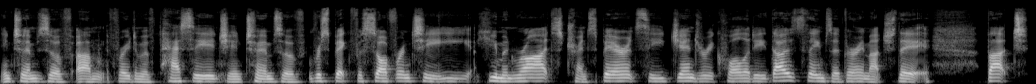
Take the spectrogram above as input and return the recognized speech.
in terms of um, freedom of passage, in terms of respect for sovereignty, human rights, transparency, gender equality. Those themes are very much there, but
